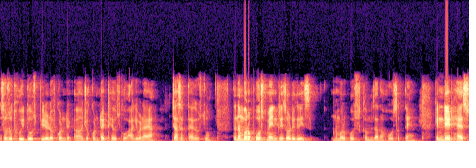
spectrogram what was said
ज़रूरत हुई तो उस पीरियड ऑफ़ कॉन्टैक्ट जो कॉन्टैक्ट है उसको आगे बढ़ाया जा सकता है दोस्तों। द नंबर ऑफ़ पोस्ट में इंक्रीज और डिक्रीज नंबर ऑफ़ पोस्ट कम ज़्यादा हो सकते हैं। Candidate has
